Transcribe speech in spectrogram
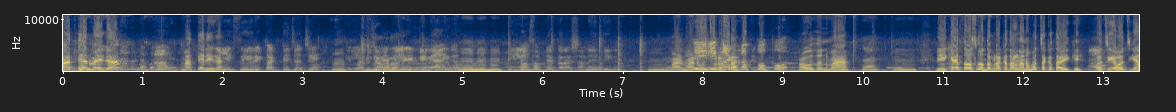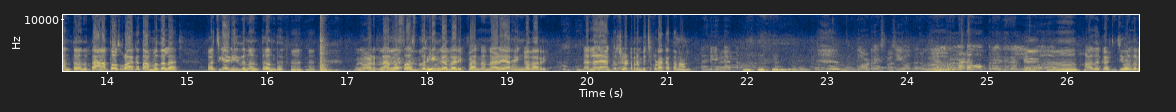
ಮತ್ತೇನ್ವ ಈಗ? ಮತ್ತೇನೀಗ? ಈಗ ಸೀರೆ ಕಟ್ಟಿ ಚಚಿ. ಇಲ್ಲ ಇಟ್ಟಿನಿ ಈಗ. ಸ್ವಲ್ಪ ಡೆಕೋರೇಷನ್ ಐತಿ ಈಗ. ಹ್ಮ್ ಮಾಡಿ ಮಾಡಿ ಬರಬ್ರ ಹೌದನ್ವಾ? ಹ್ಮ್. ಈಕೆ ತೋರ್ಸ್ಕೊಂತ ಬರಕತ್ತಾಳ ನಾನು ಹೊಚ್ಚಕತ್ತಾಳ ಈಕೆ. ಹೊಚ್ಚಿಗೆ ಹೊಚ್ಚಿಗೆ ಅಂತಂದು. ತಾನ ತೋರ್ಸ್ಕೊಳಕತ್ತ ಮೊದಲ? ಹೊಚ್ಚಿಗೆ ಇದನ ಅಂತಂದು ನೋಡ್ರಿ ನನ್ನ ಸ್ವಸ್ತರು ಹಿಂಗದಾರಿಪ್ಪ ನನ್ನ ಅಳಿಯಾರ ಹೆಂಗದಾರಿ ನನ್ನ ಹಳೆ ಅಂಕರ್ ಶೆಟ್ರನ್ನ ಬಿಚ್ಕೊಡಕತ್ತಾನ ನೋಡ್ರಿ ಎಷ್ಟು ಜೀವ ಅದಾರ ನಡೆ ಒಬ್ರ ಎದಿರಲ್ಲ ಹ್ಮ್ ಅದಕ್ಕೆ ಅಷ್ಟು ಜೀವದ್ರ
